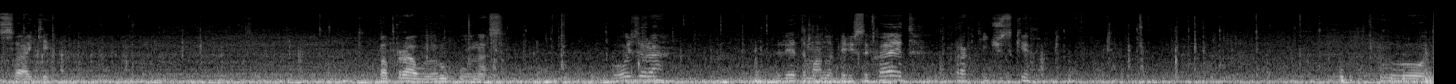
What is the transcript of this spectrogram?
Саки. По правую руку у нас озеро. Летом оно пересыхает практически. Вот.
